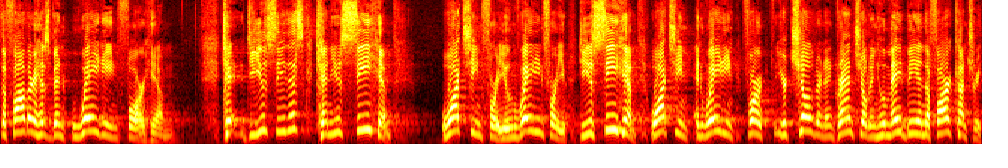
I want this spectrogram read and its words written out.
The father has been waiting for him. Can, do you see this? Can you see him? watching for you and waiting for you? Do you see him watching and waiting for your children and grandchildren who may be in the far country?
